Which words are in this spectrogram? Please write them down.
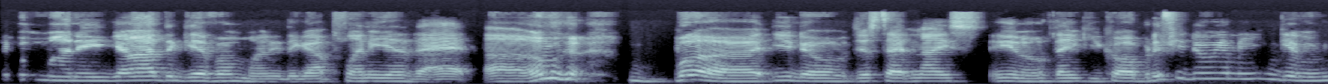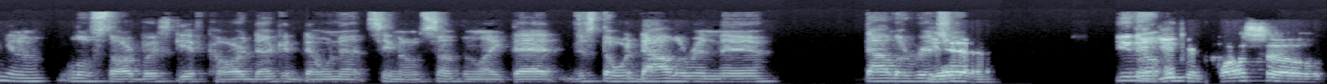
give them money. Y'all have to give them money. They got plenty of that. Um, but you know, just that nice, you know, thank you card. But if you do, I mean, you can give them, you know, a little Starbucks gift card, Dunkin' Donuts, you know, something like that. Just throw a dollar in there, dollar rich. Yeah. You know, and you can also.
